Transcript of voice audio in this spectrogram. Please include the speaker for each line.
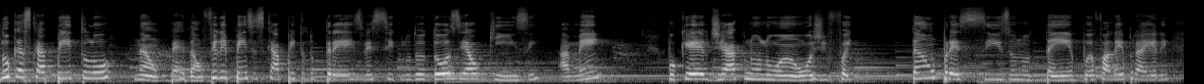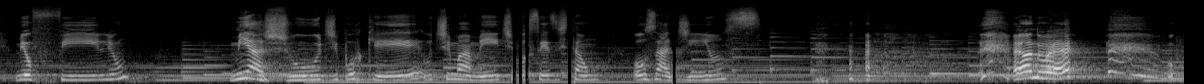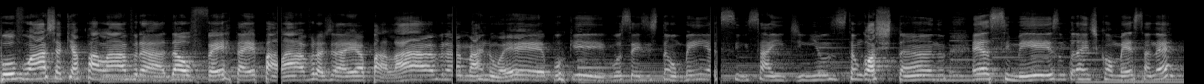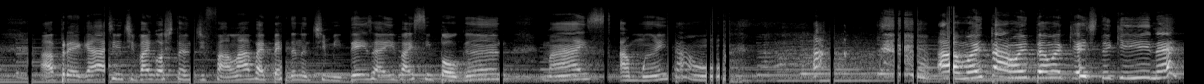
Speaker 1: Lucas capítulo, não, perdão, Filipenses capítulo 3, versículo do 12 ao 15. Amém? Porque o diácono Luan hoje foi tão preciso no tempo. Eu falei para ele, meu filho, me ajude, porque ultimamente vocês estão ousadinhos. é ou não é? O povo acha que a palavra da oferta é palavra, já é a palavra, mas não é, porque vocês estão bem assim, saidinhos, estão gostando, é assim mesmo. Quando a gente começa, né, a pregar, a gente vai gostando de falar, vai perdendo a timidez, aí vai se empolgando, mas a mãe tá on. a mãe tá on, então aqui a gente tem que ir, né?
